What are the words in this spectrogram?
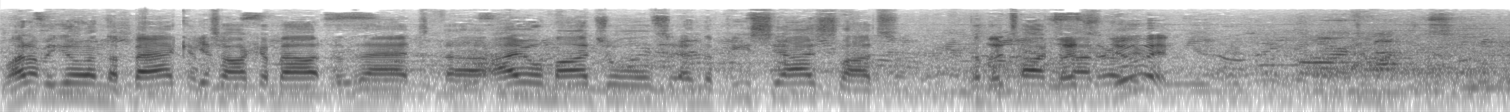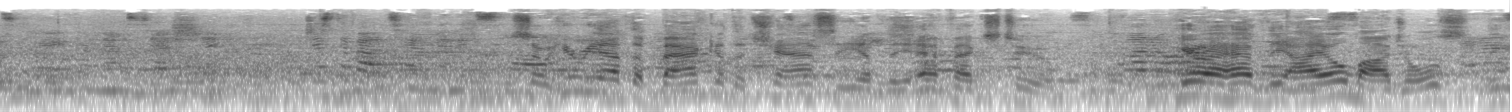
Why don't we go in the back and talk about that uh, I/O modules and the PCI slots that we talked Let's about do it. So here we have the back of the chassis of the FX2. Here I have the I/O modules. The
